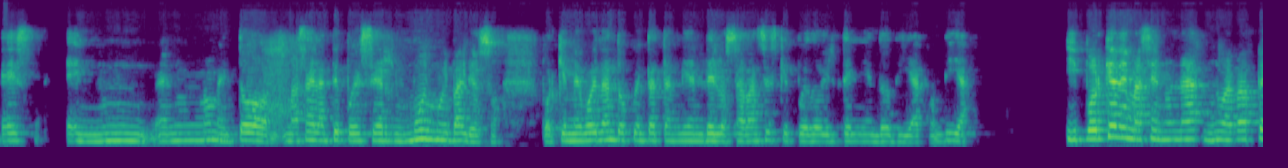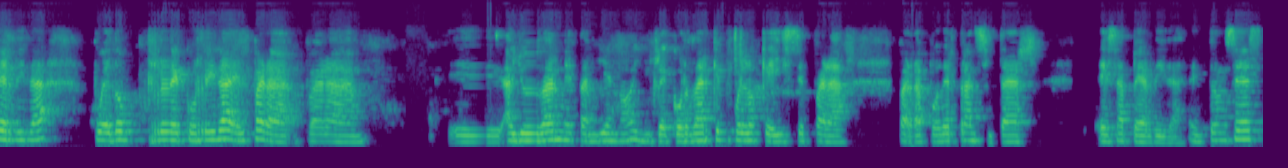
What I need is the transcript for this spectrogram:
es en un, momento más adelante puede ser muy, muy valioso, porque me voy dando cuenta también de los avances que puedo ir teniendo día con día. Y porque además en una nueva pérdida puedo recurrir a él para, para eh, ayudarme también, ¿no? Y recordar qué fue lo que hice para, para poder transitar esa pérdida. Entonces,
